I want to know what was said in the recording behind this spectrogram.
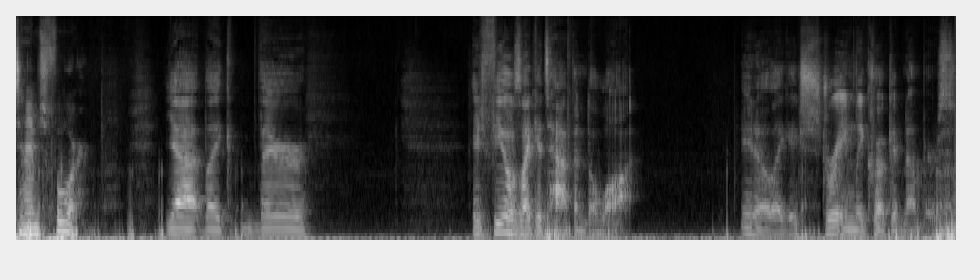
times four. Yeah, like they're. It feels like it's happened a lot. You know, like extremely crooked numbers.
